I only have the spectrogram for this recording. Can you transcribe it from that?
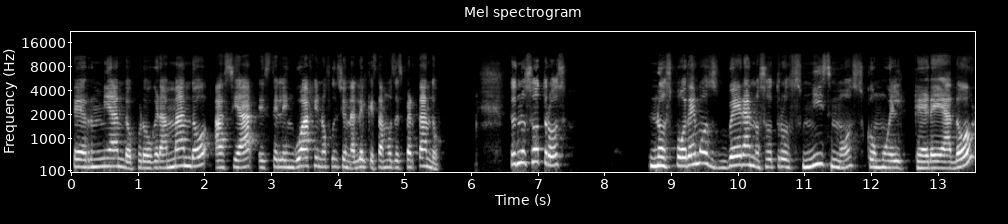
permeando, programando hacia este lenguaje no funcional del que estamos despertando. Entonces nosotros nos podemos ver a nosotros mismos como el creador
